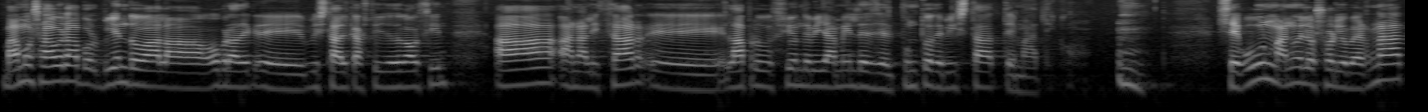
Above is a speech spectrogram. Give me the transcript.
Vamos ahora, volviendo a la obra de Vista del Castillo de Gaucín, a analizar la producción de Villamil desde el punto de vista temático. Según Manuel Osorio Bernat,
